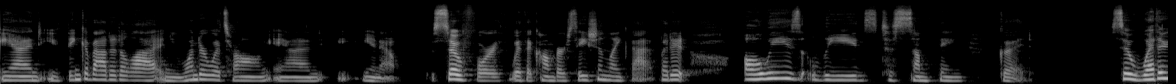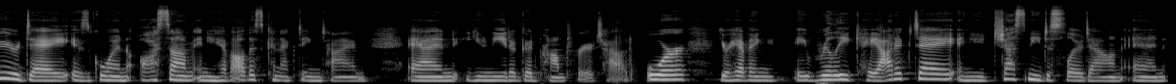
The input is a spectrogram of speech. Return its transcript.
and you think about it a lot and you wonder what's wrong and, you know, so forth with a conversation like that. But it always leads to something good. So, whether your day is going awesome and you have all this connecting time and you need a good prompt for your child, or you're having a really chaotic day and you just need to slow down and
